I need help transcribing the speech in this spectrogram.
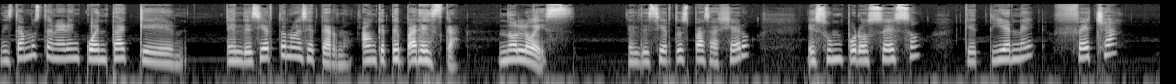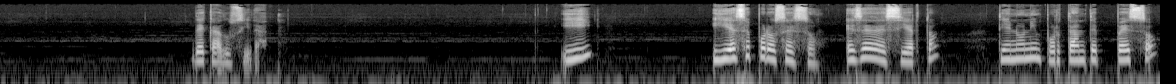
necesitamos tener en cuenta que el desierto no es eterno, aunque te parezca, no lo es. El desierto es pasajero, es un proceso que tiene fecha de caducidad. Y, y ese proceso, ese desierto, tiene un importante peso,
